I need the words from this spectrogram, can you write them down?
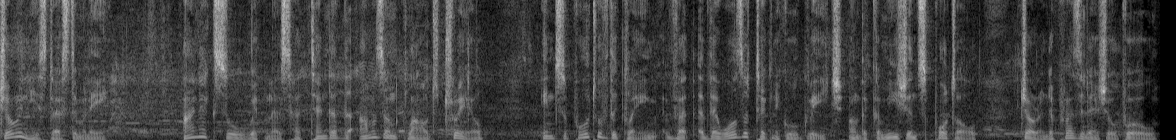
During his testimony, INEC sole witness had tendered the Amazon Cloud Trail in support of the claim that there was a technical glitch on the Commission's portal during the presidential poll.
